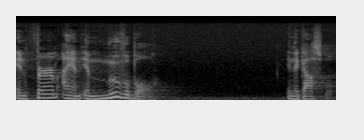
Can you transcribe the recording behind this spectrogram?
and firm. I am immovable in the gospel.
